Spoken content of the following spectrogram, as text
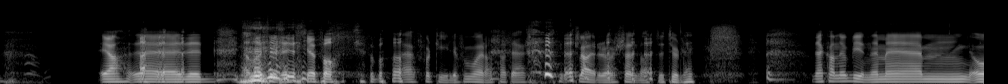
Ja, eh, det, ja, bare tuller. Kjør på. Kjør på. Det er for tidlig for morgenen til at jeg klarer å skjønne at du tuller. Jeg kan jo begynne med mm, å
